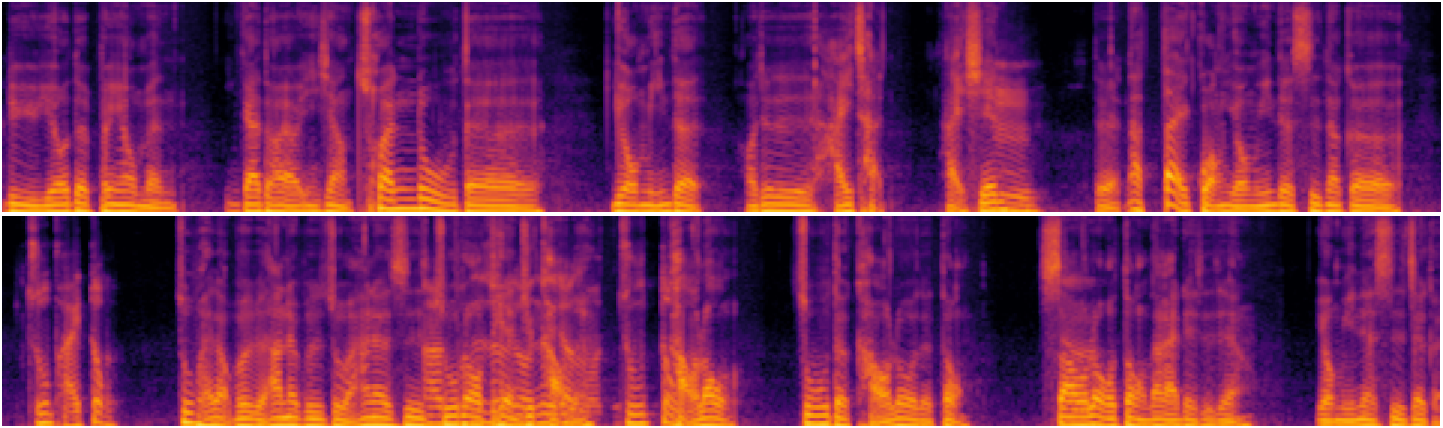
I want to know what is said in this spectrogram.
旅游的朋友们，应该都还有印象，川路的有名的哦，就是海产海鲜。嗯对，那带广有名的是那个猪排冻，猪排冻不是，他那不是猪排，他那是猪肉片去烤的，猪冻烤肉，猪的烤肉的洞，烧肉洞，大概类似这样。有名的是这个，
